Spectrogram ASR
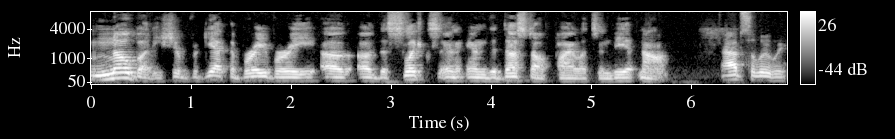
nobody should forget the bravery of, of the slicks and, and the dust off pilots in vietnam. Absolutely.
